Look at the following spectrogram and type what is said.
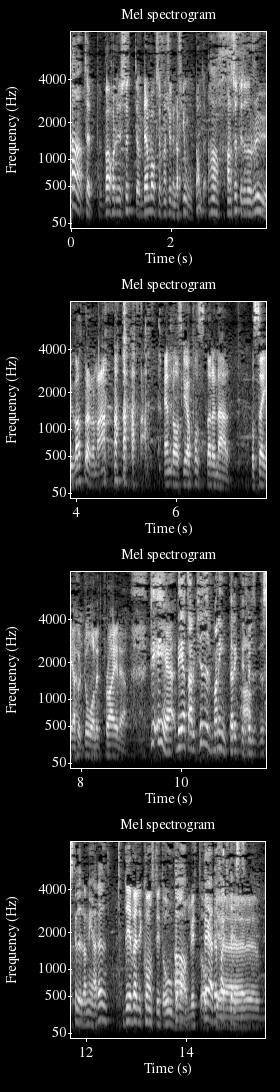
Ja. typ, vad har du suttit... Den var också från 2014 typ. Ah. Han har suttit och ruvat på den och bara, En dag ska jag posta den här och säga hur dåligt Pride är. Det är, det är ett arkiv man inte riktigt Ja. vill skriva ner i. Det är väldigt konstigt och obehagligt. Ja, det är det och, faktiskt. eh,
